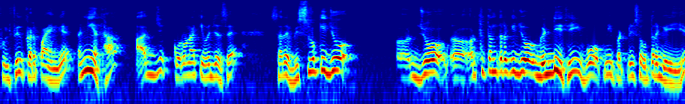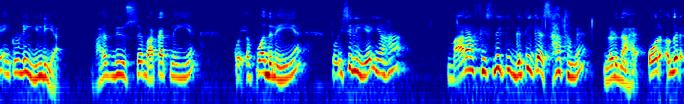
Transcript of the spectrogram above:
फुलफिल कर पाएँगे। अन्यथा आज कोरोना की वजह से सारे विश्व की जो जो, अर्थतंत्र की जो गड्डी थी, वो अपनी पटरी से उतर गई है इंक्लूडिंग इंडिया भारत भी उससे बाकत नहीं है, कोई अपवाद नहीं है। तो इसीलिए यहाँ बारह फ़ीसदी की गति के साथ हमें लड़ना है। और अगर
